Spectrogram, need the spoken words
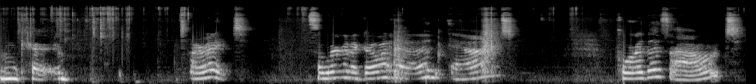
Okay. All right. So we're going to go ahead and pour this out.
